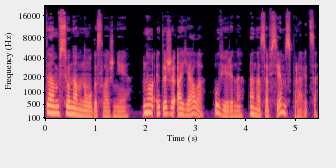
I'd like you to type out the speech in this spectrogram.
Там все намного сложнее. Но это же Аяла, уверена, она совсем справится.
